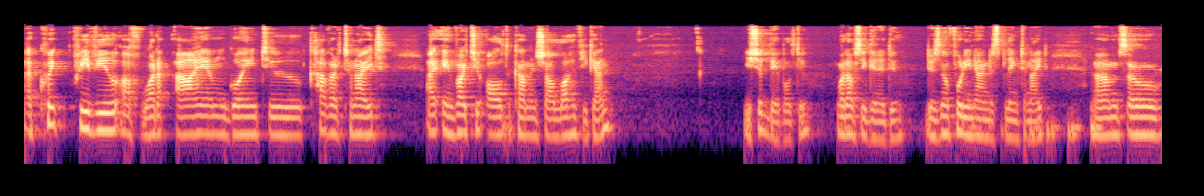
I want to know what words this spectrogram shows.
A quick preview of what I am going to cover tonight. I invite you all to come, inshallah, if you can. You should be able to. What else are you going to do? There's no 49ers playing tonight. Um, so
